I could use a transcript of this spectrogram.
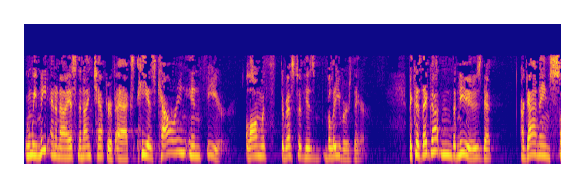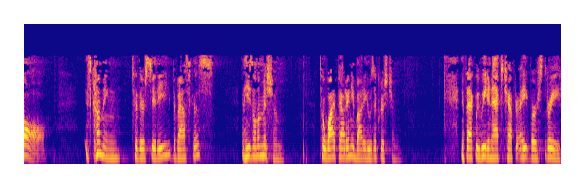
when we meet Ananias in the ninth chapter of Acts, he is cowering in fear along with the rest of his believers there. Because they've gotten the news that a guy named Saul is coming to their city, Damascus, and he's on a mission to wipe out anybody who's a Christian. In fact, we read in Acts chapter 8, verse 3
